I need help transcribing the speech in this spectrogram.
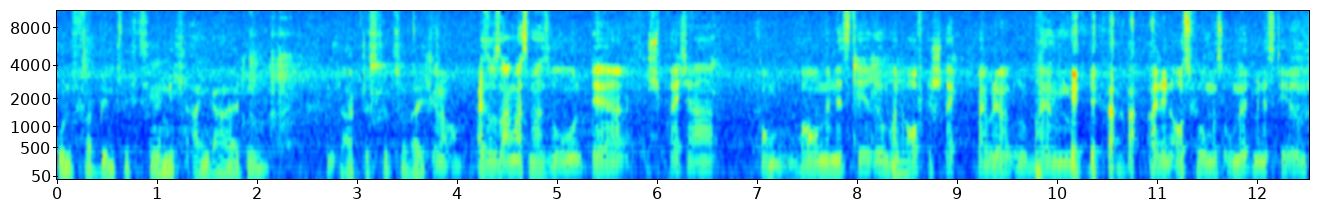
unverbindlich Ziel nicht eingehalten? Sagtest du zu Recht. Genau. Also sagen wir es mal so, der Sprecher vom Bauministerium Mhm. hat aufgeschreckt bei, der, beim, bei den Ausführungen des Umweltministeriums,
